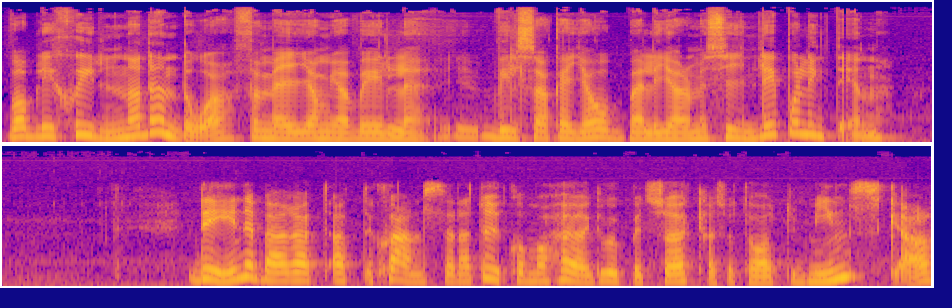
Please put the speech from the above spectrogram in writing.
Vad blir skillnaden då för mig om jag vill, vill söka jobb eller göra mig synlig på LinkedIn? Det innebär att, att chansen att du kommer högre upp i ett sökresultat minskar.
